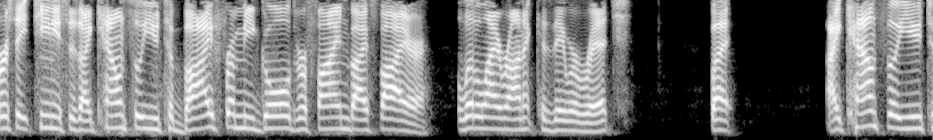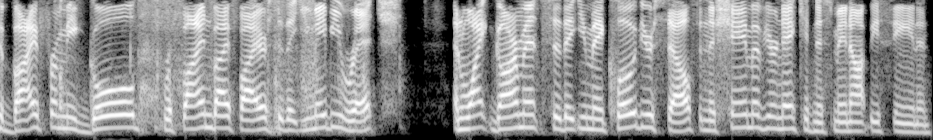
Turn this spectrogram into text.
Verse 18, he says, I counsel you to buy from me gold refined by fire. A little ironic because they were rich, but I counsel you to buy from me gold refined by fire so that you may be rich, and white garments so that you may clothe yourself, and the shame of your nakedness may not be seen, and,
